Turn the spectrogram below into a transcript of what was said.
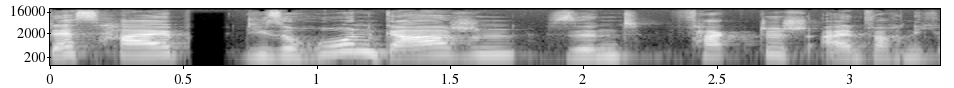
Deshalb diese hohen Gagen sind faktisch einfach nicht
